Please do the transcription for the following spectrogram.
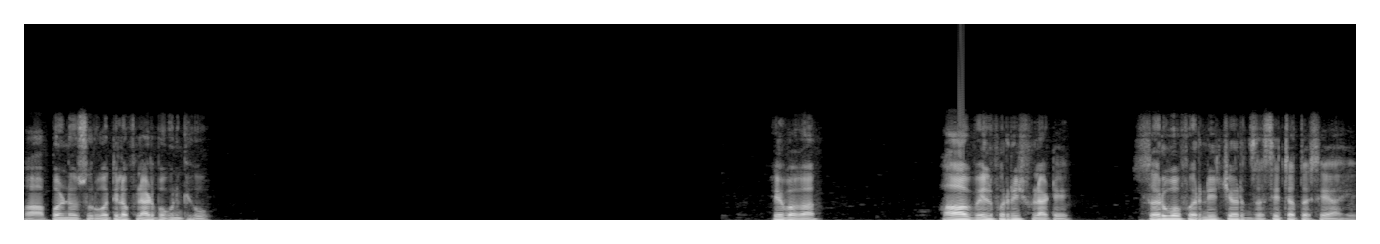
आपण सुरुवातीला फ्लॅट बघून घेऊ. हे बघा हा वेल फर्निश फ्लॅट आहे. सर्व फर्निचर जसेच्या तसे आहे.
